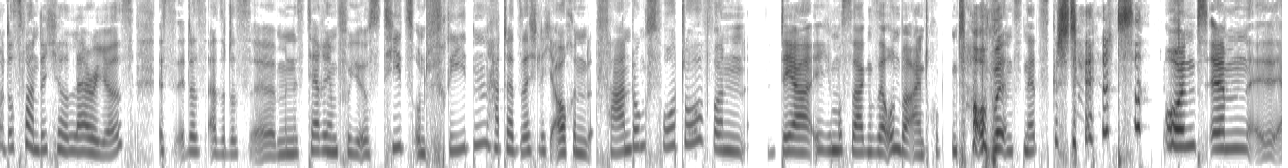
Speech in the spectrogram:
und das fand ich hilarious, es, das, also das äh, Ministerium für Justiz und Frieden hat tatsächlich auch ein Fahndungsfoto von der, ich muss sagen, sehr unbeeindruckten Taube ins Netz gestellt. Und ähm, äh,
